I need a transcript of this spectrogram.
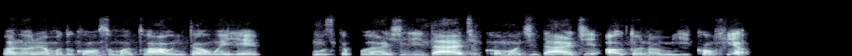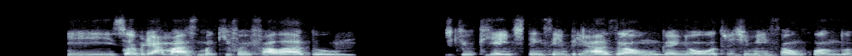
panorama do consumo atual, então, ele é busca por agilidade, comodidade, autonomia e confiança. E sobre a máxima que foi falado de que o cliente tem sempre razão, ganhou outra dimensão quando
